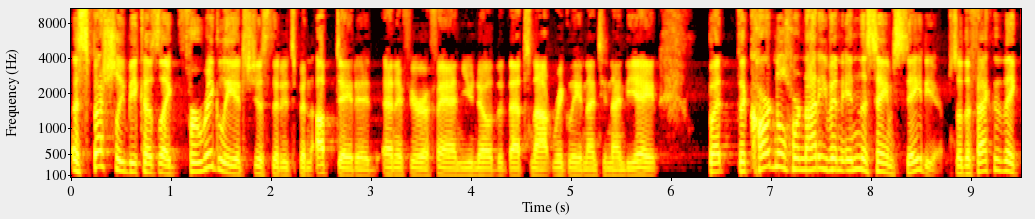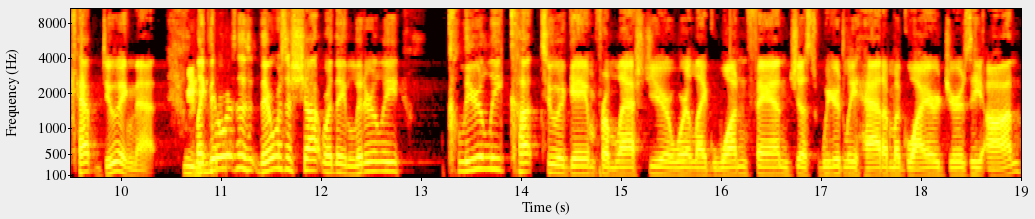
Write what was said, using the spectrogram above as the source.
Especially because, like for Wrigley, it's just that it's been updated, and if you're a fan, you know that that's not Wrigley in 1998 but the Cardinals were not even in the same stadium. So the fact that they kept doing that, mm-hmm. like there was a there was a shot where they literally clearly cut to a game from last year where like one fan just weirdly had a McGwire jersey on. And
